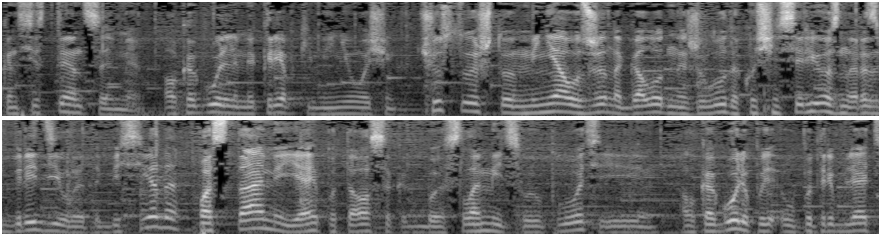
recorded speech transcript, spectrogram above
консистенциями, алкогольными, крепкими и не очень. Чувствую, что меня уже на голодный желудок очень серьезно разбередила эта беседа. Постами я и пытался как бы сломить свою плоть и алкоголь употреблять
